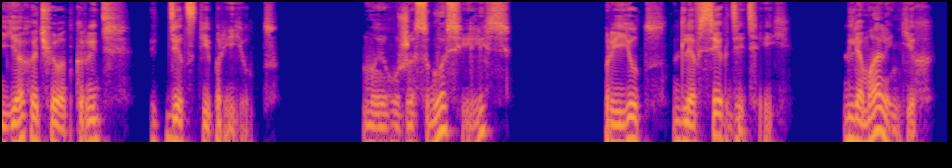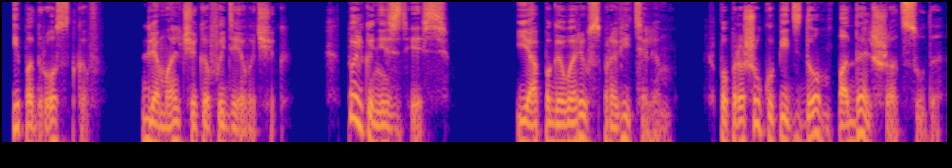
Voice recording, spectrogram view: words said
Я хочу открыть детский приют. Мы уже согласились. Приют для всех детей. Для маленьких и подростков. Для мальчиков и девочек. Только не здесь. Я поговорю с правителем. Попрошу купить дом подальше отсюда,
